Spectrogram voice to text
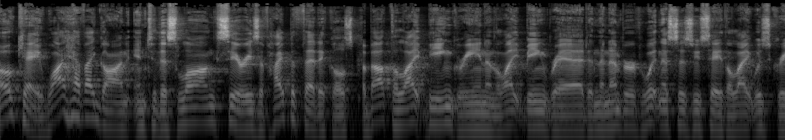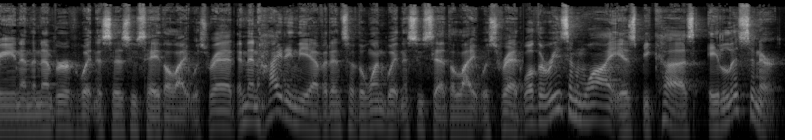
Okay, why have I gone into this long series of hypotheticals about the light being green and the light being red, and the number of witnesses who say the light was green and the number of witnesses who say the light was red, and then hiding the evidence of the one witness who said the light was red? Well, the reason why is because a listener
